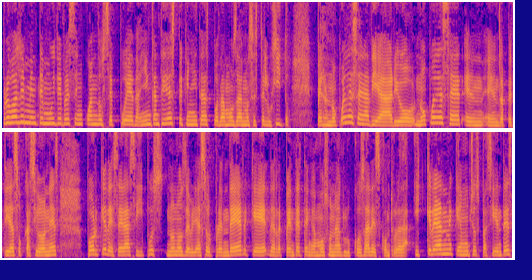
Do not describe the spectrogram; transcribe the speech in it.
probablemente muy de vez en cuando se pueda y en cantidades pequeñitas podamos darnos este lujito, pero no puede ser a diario, no puede ser en, en repetidas ocasiones, porque de ser así, pues no nos debería sorprender que de repente tengamos una glucosa descontrolada. Y créanme que hay muchos pacientes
